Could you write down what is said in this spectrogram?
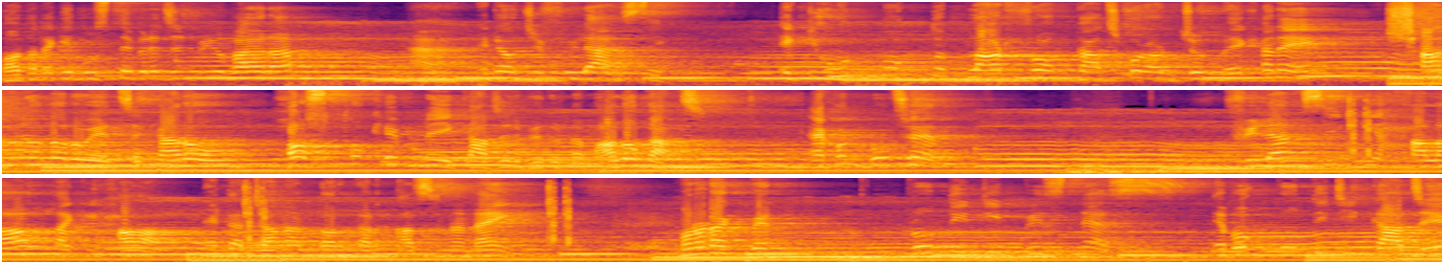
কথাটা কি বুঝতে পেরেছেন প্রিয় ভাইরা হ্যাঁ এটা হচ্ছে ফ্রিল্যান্সিং একটি উন্মুক্ত প্ল্যাটফর্ম কাজ করার জন্য এখানে স্বাধীনতা রয়েছে কারও হস্তক্ষেপ নেই কাজের ভেতরটা, ভালো কাজ। এখন বলছেন ফ্রিল্যান্সিং কি হালাল নাকি হারাম? এটা জানার দরকার আছে না নাই? মনে রাখবেন, প্রতিটি বিজনেস এবং প্রতিটি কাজে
